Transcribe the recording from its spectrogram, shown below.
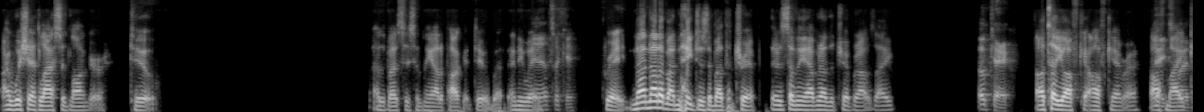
I wish it had lasted longer too. I was about to say something out of pocket too, but anyway, Yeah, it's okay. great. Not not about Nick, just about the trip. There's something that happened on the trip where I was like, Okay. I'll tell you off off camera, off Thanks, mic, bud.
